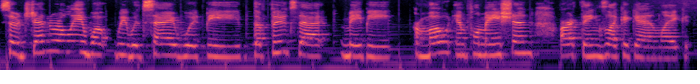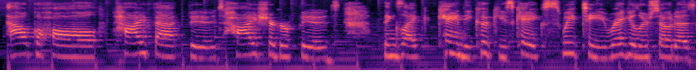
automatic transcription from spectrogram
So, generally, what we would say would be the foods that maybe promote inflammation are things like again like alcohol high fat foods high sugar foods things like candy cookies cakes sweet tea regular sodas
